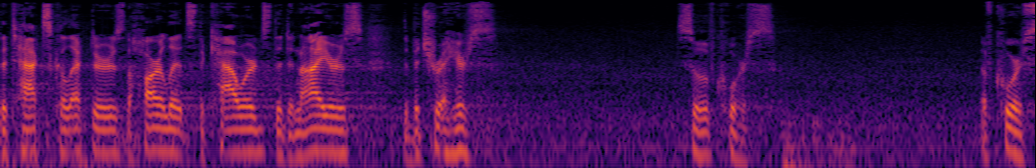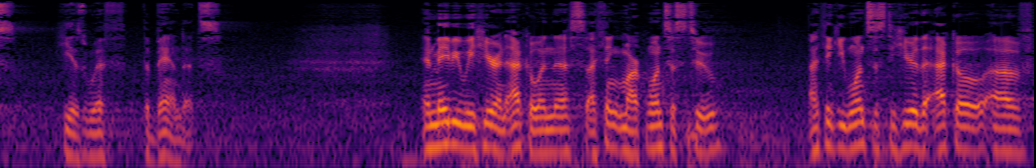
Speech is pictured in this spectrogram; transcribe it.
the tax collectors, the harlots, the cowards, the deniers, the betrayers. So, of course, of course, he is with the bandits. And maybe we hear an echo in this. I think Mark wants us to. I think he wants us to hear the echo of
